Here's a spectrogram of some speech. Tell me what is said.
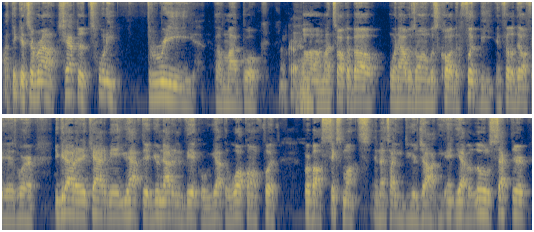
I think it's around chapter 23 of my book. Okay. Um, I talk about when I was on what's called the foot beat in Philadelphia is where you get out of the academy and you have to, you're not in a vehicle. You have to walk on foot for about six months. And that's how you do your job. You, you have a little sector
